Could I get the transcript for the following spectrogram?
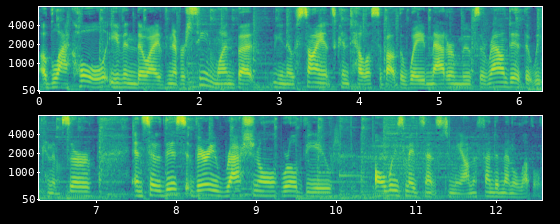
a black hole, even though I've never seen one, but you know, science can tell us about the way matter moves around it that we can observe. And so this very rational worldview always made sense to me on a fundamental level.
